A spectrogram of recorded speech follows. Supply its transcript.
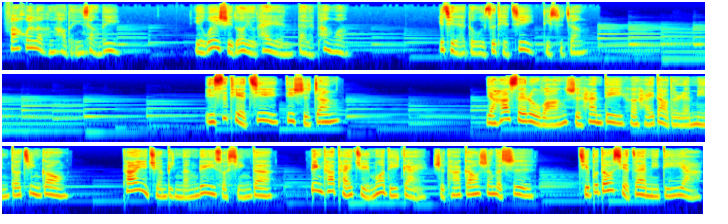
发挥了很好的影响力，也为许多犹太人带来盼望。一起来读《以斯帖记》第十章。《以斯帖记》第十章，亚哈随鲁王使汉地和海岛的人民都进贡，他以权柄能力所行的，并他抬举莫迪改使他高升的事，岂不都写在米底亚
